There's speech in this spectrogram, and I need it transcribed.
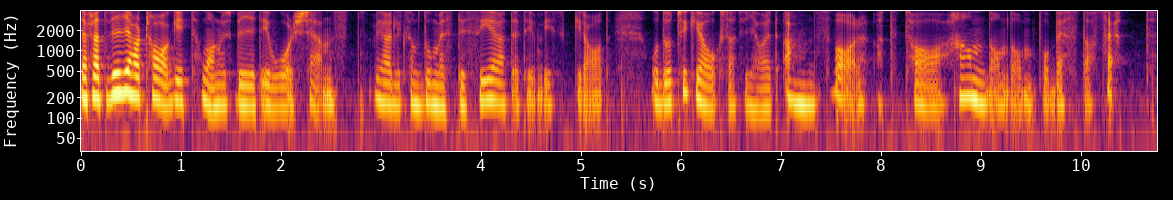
därför att vi har tagit honungsbiet i vår tjänst. Vi har liksom domesticerat det till en viss grad. Och då tycker jag också att vi har ett ansvar att ta hand om dem på bästa sätt.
